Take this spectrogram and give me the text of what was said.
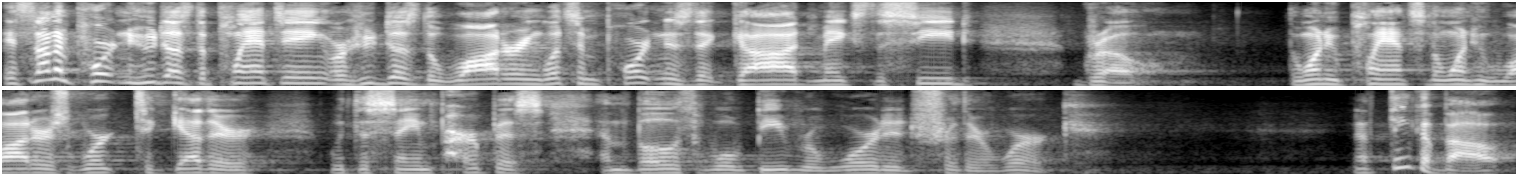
It's not important who does the planting or who does the watering. What's important is that God makes the seed grow. The one who plants and the one who waters work together with the same purpose, and both will be rewarded for their work. Now, think about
